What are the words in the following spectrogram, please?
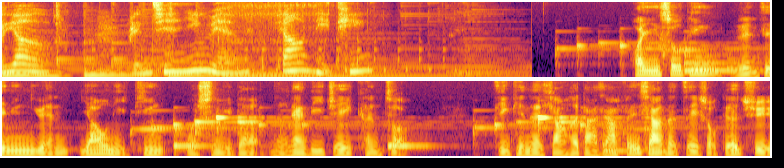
佑人间姻缘邀你听，欢迎收听《人间姻缘邀你听》，我是你的能量 DJ 肯佐。今天呢，想要和大家分享的这一首歌曲，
